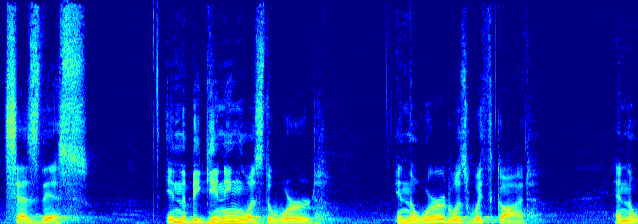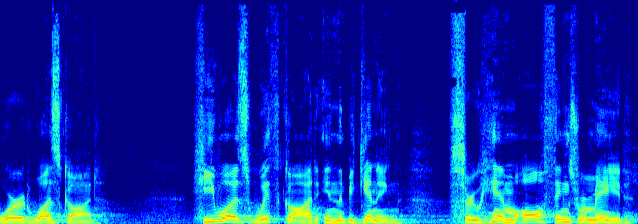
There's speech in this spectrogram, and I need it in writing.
says this In the beginning was the Word, and the Word was with God, and the Word was God. He was with God in the beginning. Through him all things were made.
